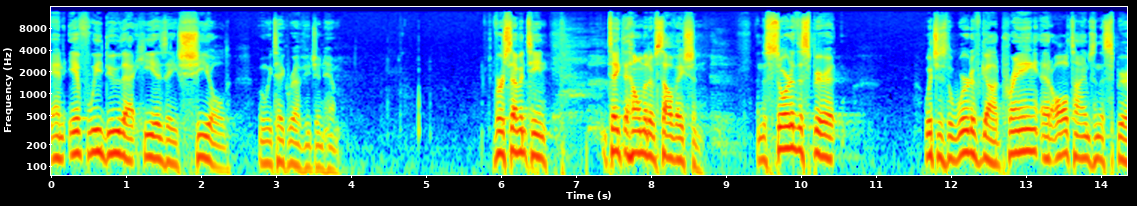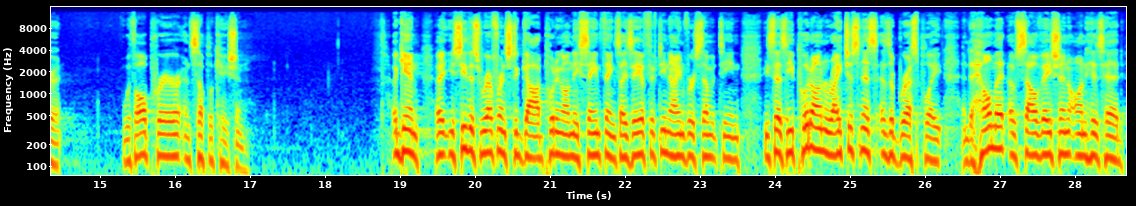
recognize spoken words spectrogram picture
And if we do that, He is a shield when we take refuge in Him. Verse 17 take the helmet of salvation and the sword of the Spirit, which is the word of God, praying at all times in the Spirit with all prayer and supplication. Again, uh, you see this reference to God putting on these same things. Isaiah 59, verse 17, he says, He put on righteousness as a breastplate and a helmet of salvation on his head.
